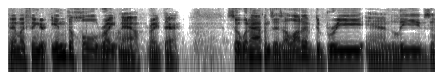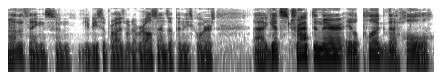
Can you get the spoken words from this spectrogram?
I got my finger in the hole right now, right there. So what happens is a lot of debris and leaves and other things, and you'd be surprised whatever else ends up in these corners, uh, gets trapped in there. It'll plug that hole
